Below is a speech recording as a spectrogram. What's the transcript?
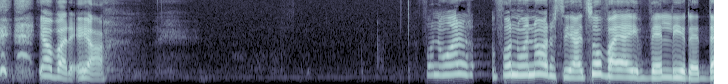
Jeg bare Ja. For noen, for noen år siden så var jeg veldig redd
